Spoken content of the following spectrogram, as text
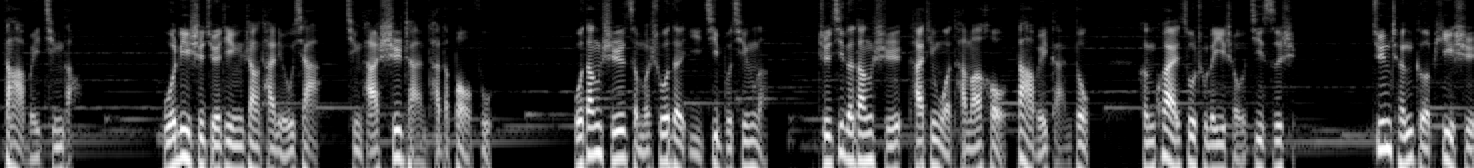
大为倾倒。我立时决定让他留下，请他施展他的抱负。我当时怎么说的已记不清了。只记得当时他听我谈完后大为感动，很快做出了一首祭司诗：“君臣葛屁事，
